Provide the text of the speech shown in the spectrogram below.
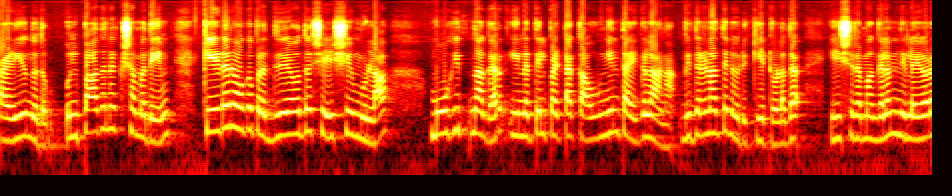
കഴിയുന്നതും ഉൽപാദനക്ഷമതയും കീടരോഗ പ്രതിരോധ ശേഷിയുമുള്ള മോഹിത് നഗർ ഇനത്തിൽപ്പെട്ട കൌങ്ങിൻ തൈകളാണ് വിതരണത്തിനൊരുക്കിയിട്ടുള്ളത്. ഈശ്വരമംഗലം നിലയോര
